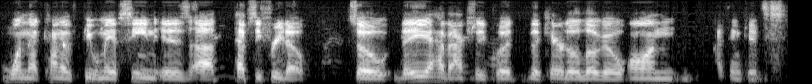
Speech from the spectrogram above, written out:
one that kind of people may have seen is uh, Pepsi Frito. So they have actually put the Carolo logo on, I think it's,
